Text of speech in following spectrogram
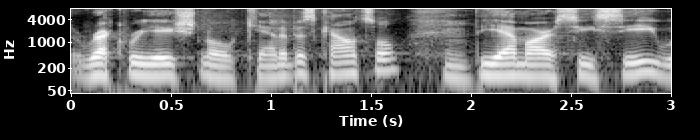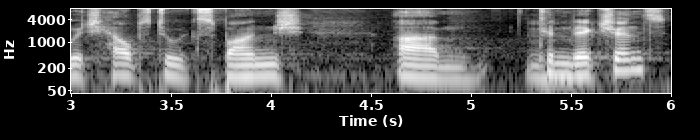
Recreational Cannabis Council, Mm. the MRCC, which helps to expunge um, Mhm. convictions,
